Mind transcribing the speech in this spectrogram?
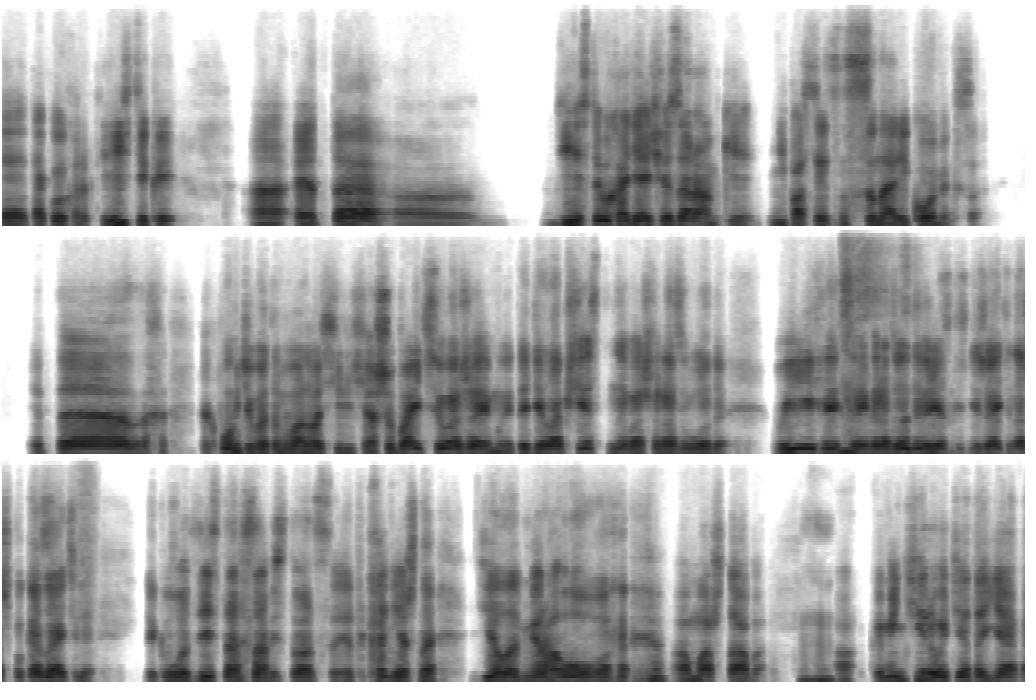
э, такой характеристикой э, это действие, выходящее за рамки непосредственно сценарий комикса. Это, как помните в этом, Иван Васильевич, ошибаетесь, уважаемые, это дело общественное, ваши разводы. Вы своими разводами резко снижаете наши показатели. Так вот, здесь та же самая ситуация. Это, конечно, дело мирового масштаба. Угу. Комментировать это я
